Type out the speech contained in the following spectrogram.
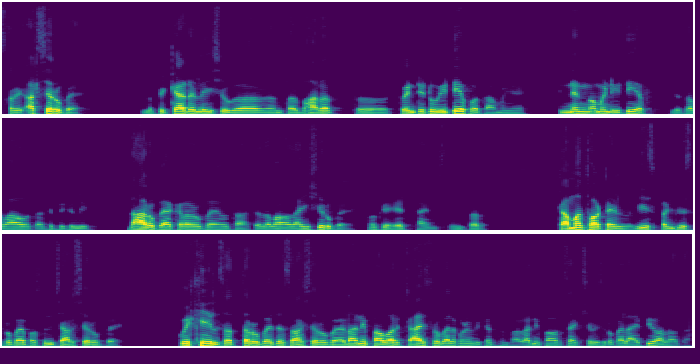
सॉरी आठशे रुपये पिकॅडली शुगर नंतर Bharat twenty two E T F होता. म्हणजे Indian government E T F ज्याचा भाव होता टिपिकली दहा रुपये अकरा रुपये होता त्याचा भाव ऐंशी रुपये. ओके एट टाइम्स नंतर कामत हॉटेल वीस पंचवीस रुपयापासून चारशे रुपये. क्विक सत्तर रुपये ते सहाशे रुपये. अडाणी पॉवर चाळीस रुपयाला कोणी विकत नव्हतं. अडाणी पॉवरचा एकशे वीस रुपयाला आय पी ओ आला होता.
